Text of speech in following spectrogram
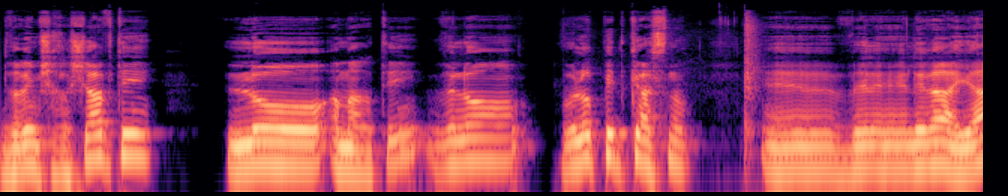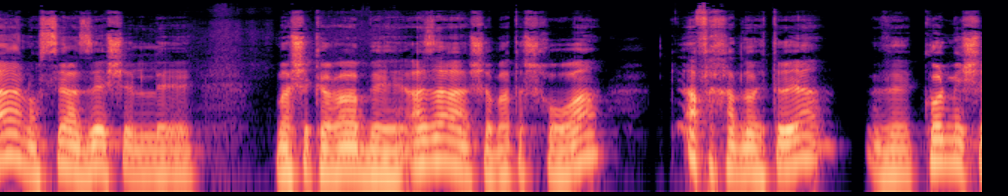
דברים שחשבתי לא אמרתי ולא, ולא פדקסנו. אה, ולראיה הנושא הזה של אה, מה שקרה בעזה, השבת השחורה, אף אחד לא התריע וכל מי ש...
